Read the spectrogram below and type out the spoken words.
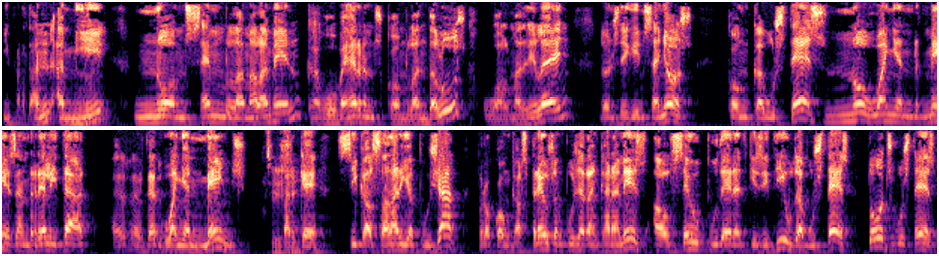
I, per tant, a mi no em sembla malament que governs com l'andalús o el madrileny doncs diguin, senyors, com que vostès no guanyen més en realitat, en realitat guanyen menys, Sí, sí. perquè sí que el salari ha pujat, però com que els preus han pujat encara més, el seu poder adquisitiu de vostès, tots vostès,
